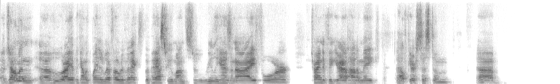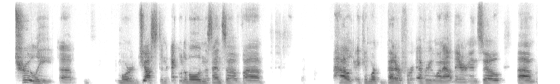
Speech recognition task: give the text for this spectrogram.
a gentleman uh, who I have become acquainted with over the next the past few months, who really has an eye for trying to figure out how to make the healthcare system uh, truly uh, more just and equitable in the sense of uh, how it can work better for everyone out there. And so, um,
